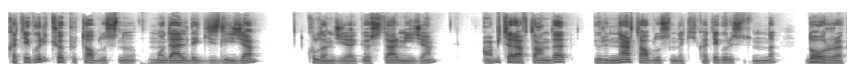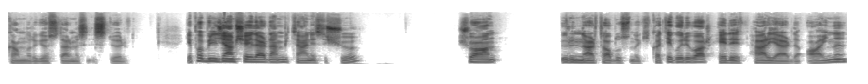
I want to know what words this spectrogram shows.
kategori köprü tablosunu modelde gizleyeceğim. Kullanıcıya göstermeyeceğim. Ama bir taraftan da ürünler tablosundaki kategori sütununda doğru rakamları göstermesini istiyorum. Yapabileceğim şeylerden bir tanesi şu. Şu an ürünler tablosundaki kategori var. Hedef her yerde aynı.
